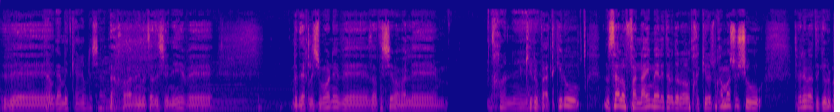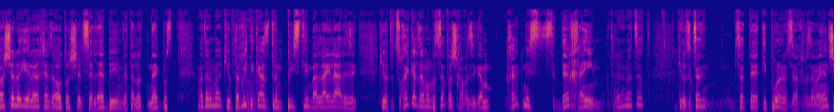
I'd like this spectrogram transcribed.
ו- אתה גם מתקרב לשם. נכון, אני בצד השני, ו... בדרך לשמונה, בעזרת השם, אבל אה, נכון. אה, כאילו, ואתה כאילו, נוסע על האופניים האלה, תמיד רואה אותך, כאילו, יש לך משהו שהוא, אתה אתה כאילו, מה שלא יהיה, לא יהיה לך איזה אוטו של סלבים, ואתה לא תנהג פה, מה אתה אומר, כאילו, תמיד נכון. תיקח איזה טרמפיסטים בלילה על איזה, כאילו, אתה צוחק על זה המון בספר שלך, אבל זה גם חלק מדרך חיים, אתה מבין מה קצת? כאילו, זה קצת, קצת אה, טיפול אני עושה עכשיו, זה מעניין ש...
